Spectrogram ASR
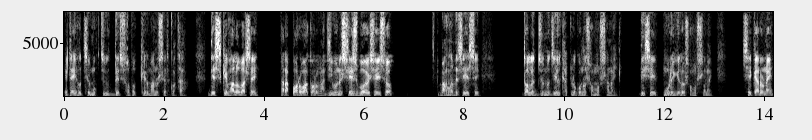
এটাই হচ্ছে মুক্তিযুদ্ধের সপক্ষের মানুষের কথা। দেশকে ভালোবাসে, তারা পরোয়া করে না। জীবনের শেষ বয়সে এসো, বাংলাদেশে এসে দলের জন্য জেল খাটলো, কোনো সমস্যা নাই। দেশে মরে গেলেও সমস্যা নাই। সে কারণে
